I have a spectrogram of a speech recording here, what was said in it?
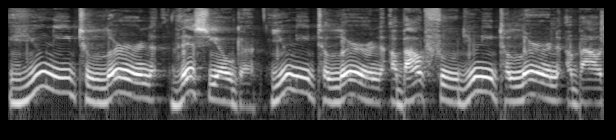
You need to learn this yoga. You need to learn about food. You need to learn about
